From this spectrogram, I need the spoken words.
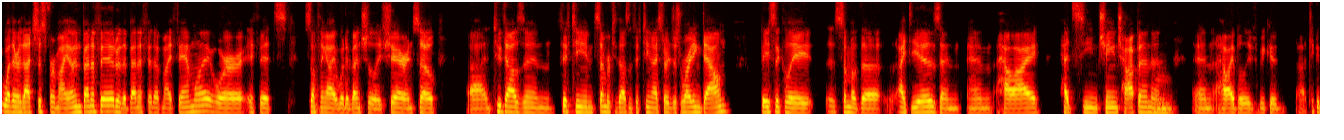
whether that's just for my own benefit or the benefit of my family, or if it's something I would eventually share. And so uh, in 2015, December 2015, I started just writing down basically uh, some of the ideas and and how I had seen change happen and mm. and how I believed we could uh, take a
